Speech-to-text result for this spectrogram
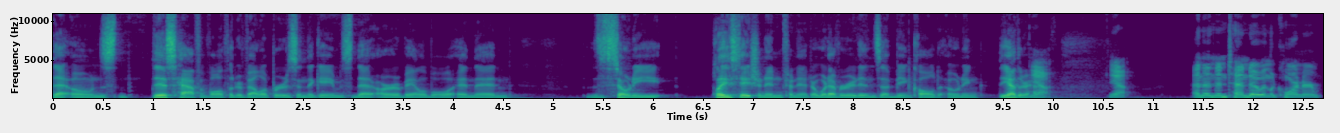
that owns this half of all the developers and the games that are available, and then Sony PlayStation Infinite or whatever it ends up being called owning the other half. Yeah. Yeah. And then Nintendo in the corner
